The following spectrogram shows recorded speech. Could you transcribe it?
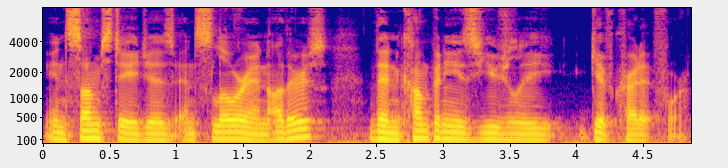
in some stages and slower in others than companies usually give credit for.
